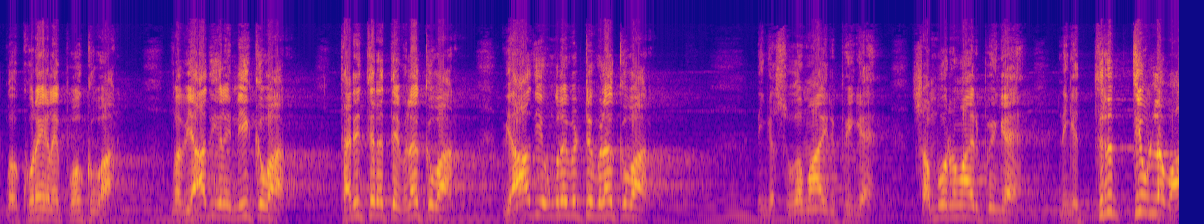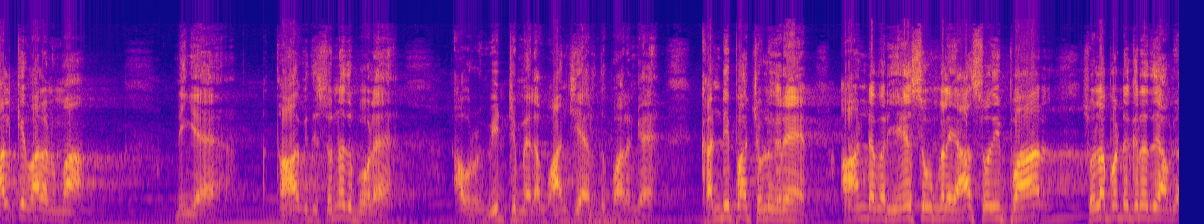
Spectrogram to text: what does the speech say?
உங்கள் குறைகளை போக்குவார். உங்கள் வியாதிகளை நீக்குவார். தரித்திரத்தை விளக்குவார். வியாதியை உங்களை விட்டு விளக்குவார். நீங்கள் சுகமாக இருப்பீங்க. சம்பூர்ணமாக இருப்பீங்க. நீங்கள் திருப்தி உள்ள வாழ்க்கை வாழணுமா? நீங்கள் தாவிதி சொன்னது போல அவர் வீட்டு மேலே வாஞ்சியாக இருந்து பாருங்க. கண்டிப்பாக சொல்லுகிறேன் ஆண்டவர் இயேசு உங்களை ஆஸ்வதிப்பார். சொல்லப்பட்டுக்கிறது அப்படி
